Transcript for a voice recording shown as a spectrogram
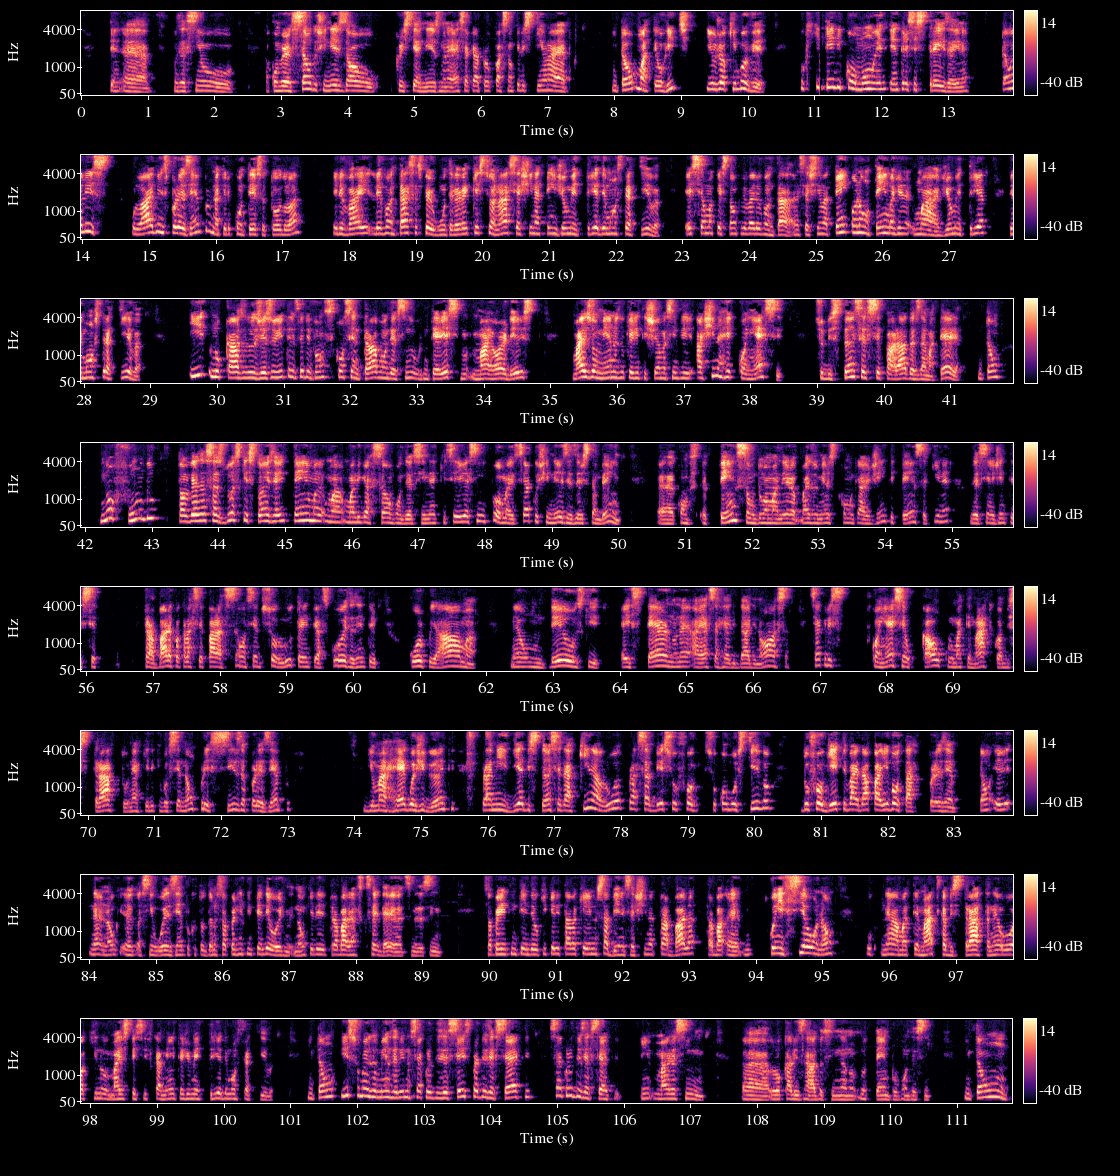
é, vamos dizer assim, o, a conversão dos chineses ao cristianismo, né? Essa é a preocupação que eles tinham na época. Então, o Mateu Ritt e o Joaquim Bouvet. O que, que, tem de comum entre esses três aí, né? Então, eles, o Leibniz, por exemplo, naquele contexto todo lá, ele vai levantar essas perguntas, ele vai questionar se a China tem geometria demonstrativa. Essa é uma questão que ele vai levantar. Se a China tem ou não tem uma, uma geometria demonstrativa. E no caso dos jesuítas, eles vão se concentrar, vamos dizer assim, o interesse maior deles, mais ou menos no que a gente chama assim de a China reconhece substâncias separadas da matéria. Então, no fundo, talvez essas duas questões aí tenham uma, uma, uma, ligação, vamos dizer assim, né? Que seria assim, pô, mas será que os chineses eles também é, é, pensam de uma maneira mais ou menos como que a gente pensa aqui, né? Assim, a gente se, trabalha com aquela separação assim absoluta entre as coisas, entre corpo e alma, né? Um Deus que é externo, né, a essa realidade nossa. Será que eles conhecem o cálculo matemático abstrato, né? Aquele que você não precisa, por exemplo, de uma régua gigante para medir a distância daqui na Lua para saber se o, se o, combustível do foguete vai dar para ir e voltar, por exemplo. Então, ele, né, não, assim, o exemplo que eu estou dando só para a gente entender hoje, não que ele trabalhasse com essa ideia antes, mas assim, só para a gente entender o que, que ele estava querendo saber, né, se a China trabalha, traba, é, conhecia ou não o, né, a matemática abstrata, né, ou aqui no, mais especificamente a geometria demonstrativa. Então, isso mais ou menos ali no século XVI para XVII, século XVII, mais assim, uh, localizado assim, né, no, no, tempo, vamos dizer assim. Então,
